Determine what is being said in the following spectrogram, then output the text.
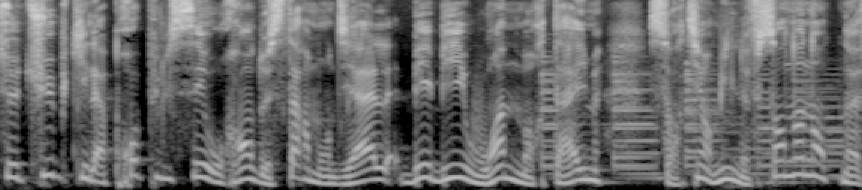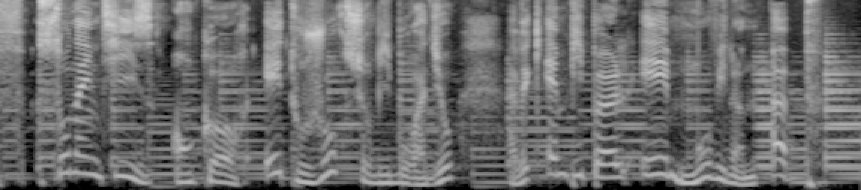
ce tube qui l'a propulsé au rang de star mondiale, Baby One More Time, sorti en 1999. So 90s encore et toujours sur Bibou Radio avec M People et Moving On Up.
